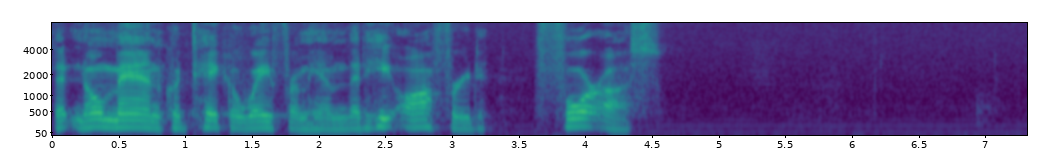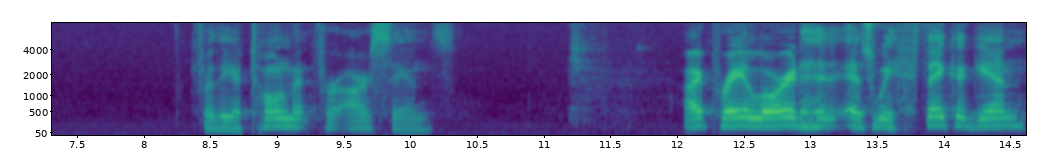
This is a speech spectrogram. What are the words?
that no man could take away from him, that he offered for us. For the atonement for our sins. I pray, Lord, as we think again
